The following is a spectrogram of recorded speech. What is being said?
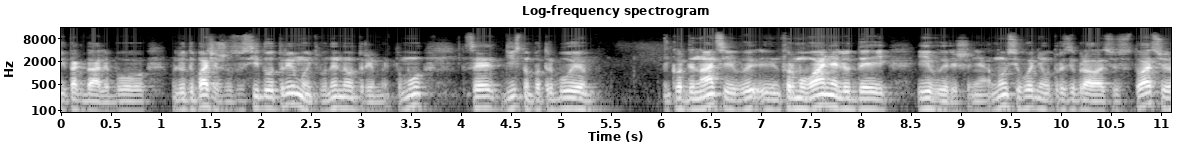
і так далі. Бо люди бачать, що сусіди отримують, вони не отримують. Тому це дійсно потребує координації, інформування людей і вирішення. Ну сьогодні от розібрали цю ситуацію.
